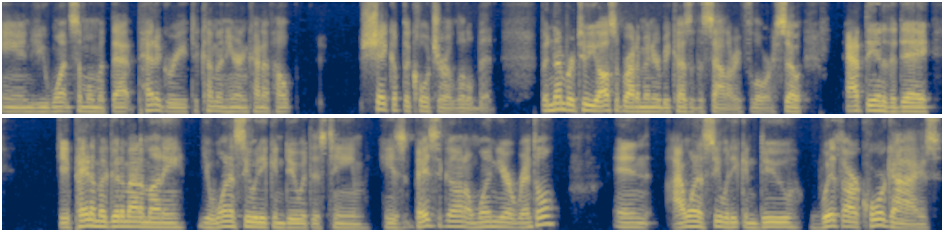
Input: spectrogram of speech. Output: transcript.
and you want someone with that pedigree to come in here and kind of help shake up the culture a little bit. But number two, you also brought him in here because of the salary floor. So at the end of the day, you paid him a good amount of money. You want to see what he can do with this team. He's basically on a one year rental. And I want to see what he can do with our core guys,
